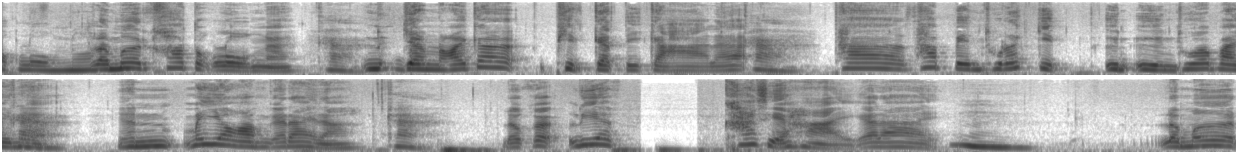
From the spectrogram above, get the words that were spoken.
ตกลงเนาะละเมิดข้อตกลงไงค่ะอย่างน้อยก็ผิดกติกาแล้วค่ะถ้าถ้าเป็นธุรกิจอื่น ๆ ทั่วไปเนี่ยค่ะงั้นไม่ยอมก็ได้นะค่ะแล้วก็เรียกค่าเสียหายก็ได้อืมละเมิด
